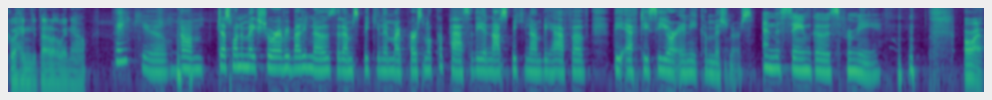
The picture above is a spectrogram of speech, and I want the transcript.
go ahead and get that out of the way now. Thank you. Um, just want to make sure everybody knows that I'm speaking in my personal capacity and not speaking on behalf of the FTC or any commissioners. And the same goes for me. All right.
